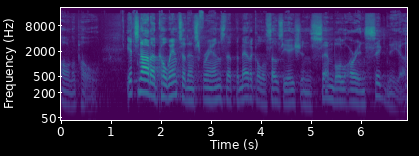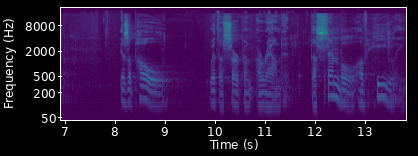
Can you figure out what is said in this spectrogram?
on a pole. It's not a coincidence, friends, that the Medical Association's symbol or insignia is a pole with a serpent around it, the symbol of healing,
